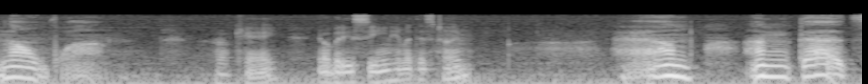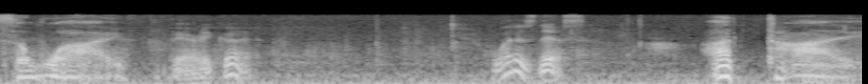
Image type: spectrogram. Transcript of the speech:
No one. Okay. Nobody's seeing him at this time? Him and Dad's wife. Very good. What is this? A tie.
